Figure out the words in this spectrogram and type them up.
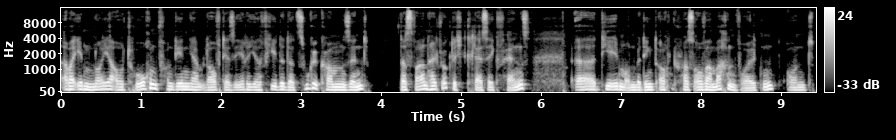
Aber eben neue Autoren, von denen ja im Lauf der Serie viele dazugekommen sind, das waren halt wirklich Classic-Fans, äh, die eben unbedingt auch ein Crossover machen wollten. Und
